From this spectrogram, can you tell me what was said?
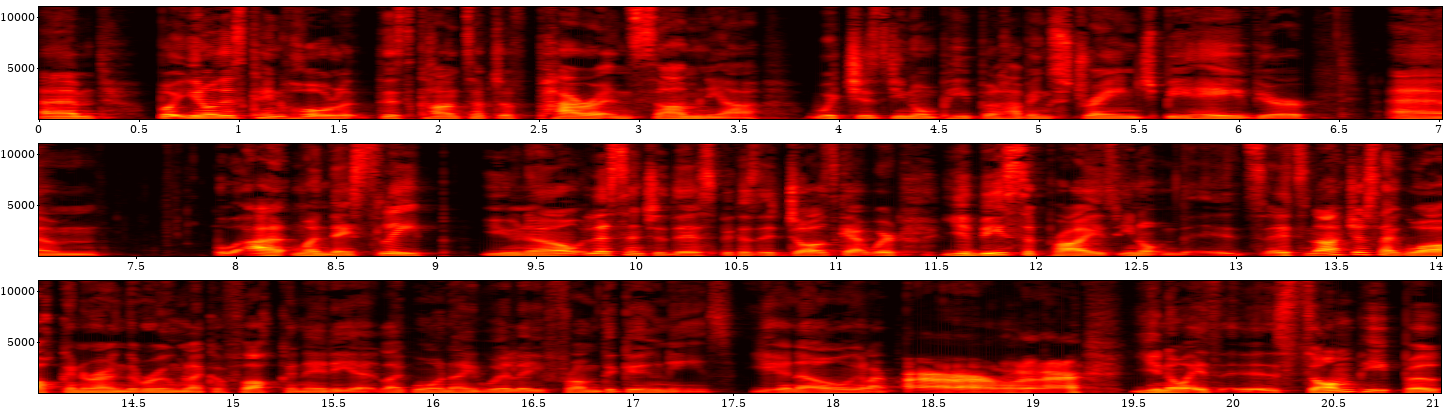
Um, but you know this kind of whole this concept of parasomnia, which is you know people having strange behavior, um, Uh, when they sleep you know? Listen to this because it does get weird. You'd be surprised you know it's it's not just like walking around the room like a fucking idiot like one-eyed willie from the goonies you know? You're like you know it's, it's some people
